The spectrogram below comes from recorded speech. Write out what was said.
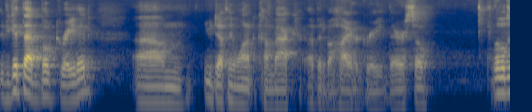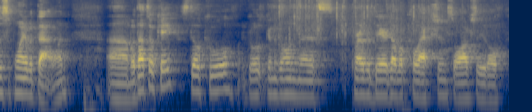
if you get that book graded, um, you definitely want it to come back a bit of a higher grade there. So a little disappointed with that one. Uh, but that's okay. Still cool. It's going to go in the, it's part of the Daredevil collection, so obviously it'll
